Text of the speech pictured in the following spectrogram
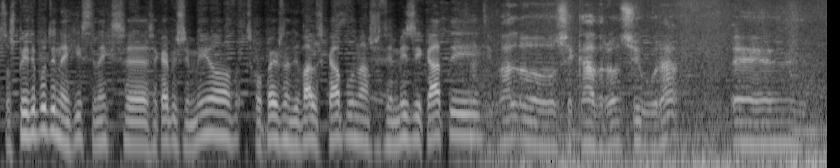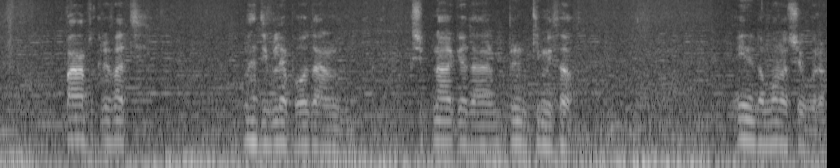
Στο σπίτι που την έχεις, την έχεις σε, σε κάποιο σημείο, σκοπεύεις να τη βάλεις κάπου, να σου θυμίζει κάτι; Θα τη βάλω σε κάδρο σίγουρα ε, πάνω από το κρεβάτι. Να τη βλέπω όταν ξυπνάω και όταν πριν κοιμηθώ. Είναι το μόνο σίγουρο.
